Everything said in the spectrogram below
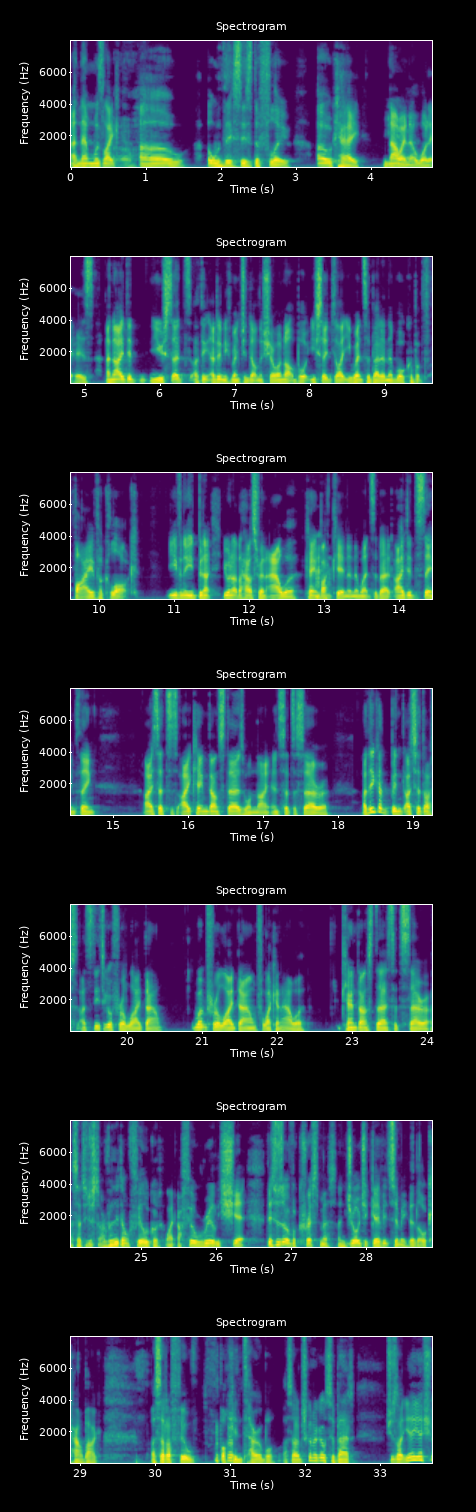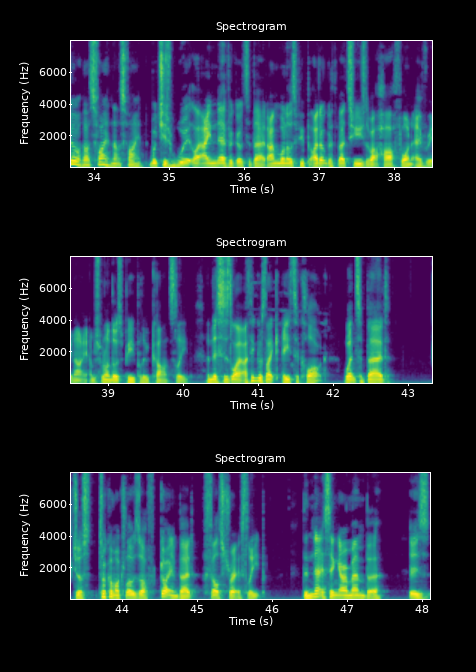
and then was like, oh, oh, this is the flu. Okay, now I know what it is. And I did. You said, I think I don't know if you mentioned it on the show or not, but you said like you went to bed and then woke up at five o'clock. Even though you'd been, at, you went out the house for an hour, came back in, and then went to bed. I did the same thing. I said to, I came downstairs one night and said to Sarah, I think I'd been, I said, I just need to go for a lie down. Went for a lie down for like an hour. Came downstairs, said to Sarah, I said, I just, I really don't feel good. Like, I feel really shit. This was over Christmas, and Georgia gave it to me, the little cow bag. I said, I feel fucking terrible. I said, I'm just going to go to bed. She's like, yeah, yeah, sure, that's fine, that's fine. Which is weird. Like, I never go to bed. I'm one of those people, I don't go to bed till usually about half one every night. I'm just one of those people who can't sleep. And this is like, I think it was like eight o'clock. Went to bed, just took all my clothes off, got in bed, fell straight asleep. The next thing I remember is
